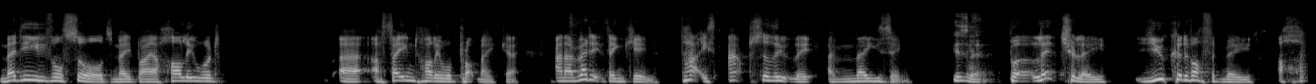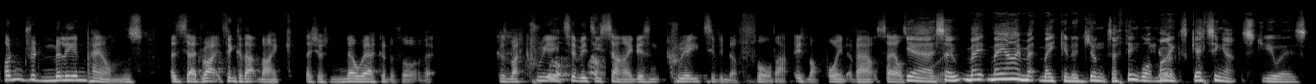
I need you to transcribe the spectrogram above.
medieval swords made by a Hollywood, uh, a famed Hollywood prop maker. And I read it thinking that is absolutely amazing. isn't it? But literally, you could have offered me a hundred million pounds and said, "Right, think of that, Mike." There's just no way I could have thought of it because my creativity well- side isn't creative enough for that. Is my point about sales? yeah. So may, may I make an adjunct? I think what Sure. Mike's getting at, Stu, is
